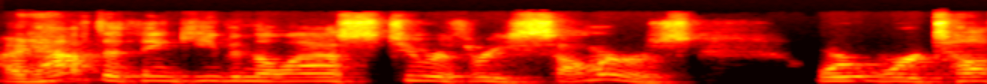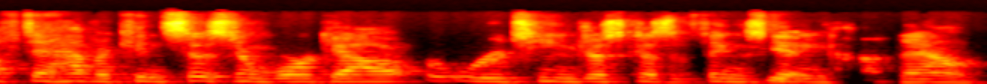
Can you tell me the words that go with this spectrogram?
I'd have to think even the last two or three summers were, were tough to have a consistent workout routine just because of things getting cut down.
